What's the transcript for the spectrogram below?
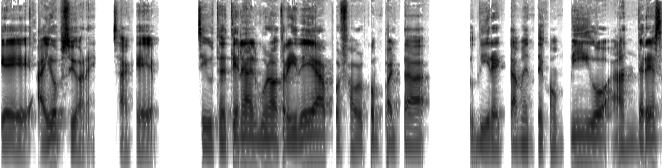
que hay opciones. O sea que si usted tiene alguna otra idea, por favor comparta directamente conmigo, andres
